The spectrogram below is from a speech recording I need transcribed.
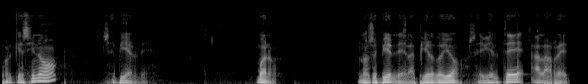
porque si no, se pierde. Bueno, no se pierde, la pierdo yo, se vierte a la red.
